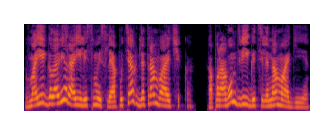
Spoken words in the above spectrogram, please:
В моей голове роились мысли о путях для трамвайчика, о паровом двигателе на магии,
